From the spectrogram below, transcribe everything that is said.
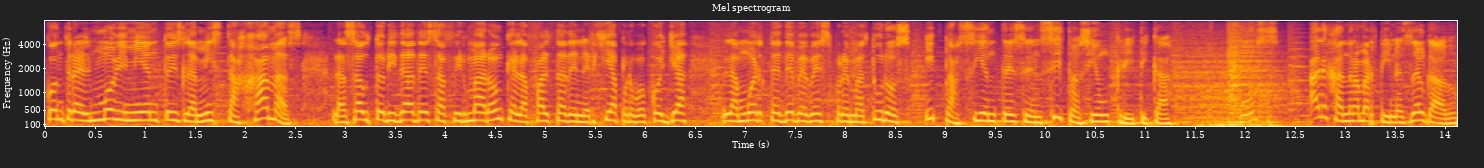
contra el movimiento islamista Hamas. Las autoridades afirmaron que la falta de energía provocó ya la muerte de bebés prematuros y pacientes en situación crítica. Alejandra Martínez Delgado.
